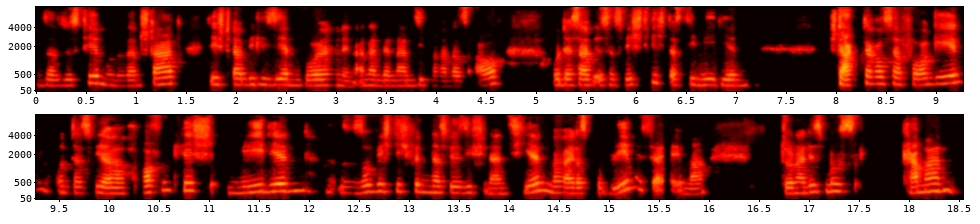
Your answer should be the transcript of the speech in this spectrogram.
unser System, unseren Staat destabilisieren wollen. In anderen Ländern sieht man das auch. Und deshalb ist es wichtig, dass die Medien stark daraus hervorgehen und dass wir hoffentlich Medien so wichtig finden, dass wir sie finanzieren, weil das Problem ist ja immer, Journalismus kann man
